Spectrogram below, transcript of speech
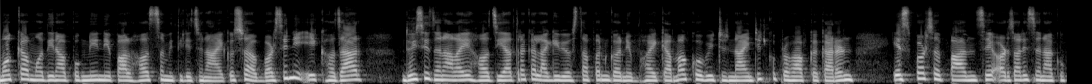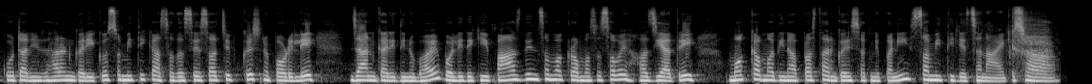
मक्का मदिना पुग्ने नेपाल हज समितिले जनाएको छ। वर्षेनी एक हजार दुई सयजनालाई हज यात्राका लागि व्यवस्थापन गर्ने भएकामा कोभिड नाइन्टिनको प्रभावका कारण यस वर्ष पाँच सय अडचालिसजनाको कोटा निर्धारण गरिएको समितिका सदस्य सचिव कृष्ण पौडेलले जानकारी दिनुभयो। भोलिदेखि पाँच दिनसम्म क्रमशः सबै हज यात्री मक्का मदिना प्रस्थान गरिसक्ने पनि समितिले जनाएको छ।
